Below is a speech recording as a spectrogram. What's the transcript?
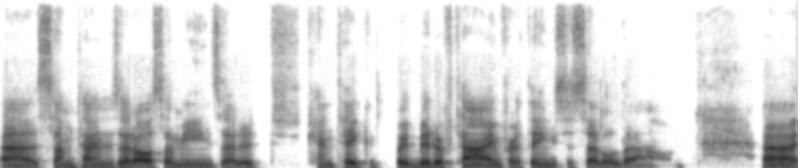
Uh, sometimes that also means that it can take a bit of time for things to settle down. Uh,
